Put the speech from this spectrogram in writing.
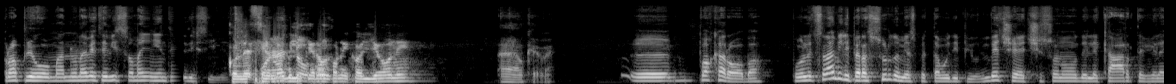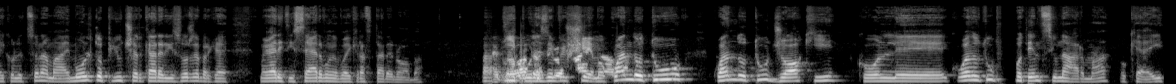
proprio, ma non avete visto mai niente di simile. Collezionabili Ho letto- che rompono i coglioni. Eh, ok, vai. Eh, poca roba. Collezionabili per assurdo mi aspettavo di più. Invece ci sono delle carte che lei colleziona, ma è molto più cercare risorse perché magari ti servono e vuoi craftare roba. Ma Hai tipo un esempio scemo: quando tu, quando tu giochi con le. quando tu potenzi un'arma, ok?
